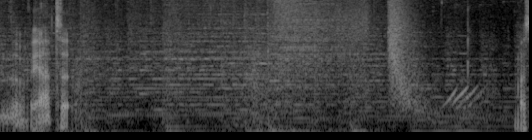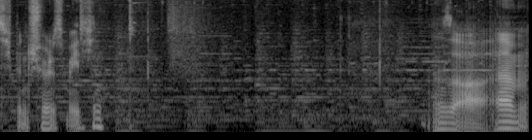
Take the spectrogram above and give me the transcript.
diese Werte. Was ich bin ein schönes Mädchen. So, ähm.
